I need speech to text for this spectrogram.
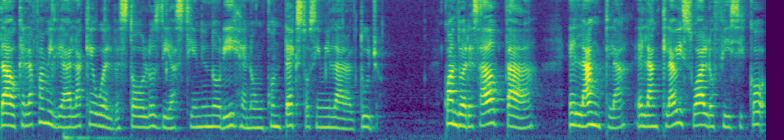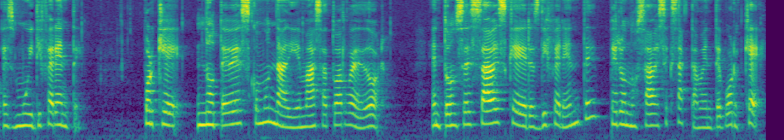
dado que la familia a la que vuelves todos los días tiene un origen o un contexto similar al tuyo. Cuando eres adoptada, el ancla, el ancla visual o físico es muy diferente, porque no te ves como nadie más a tu alrededor. Entonces sabes que eres diferente, pero no sabes exactamente por qué.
